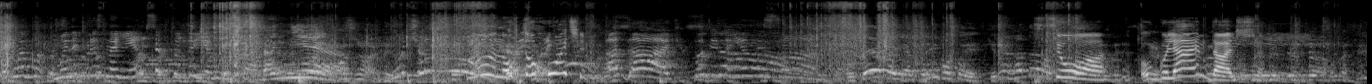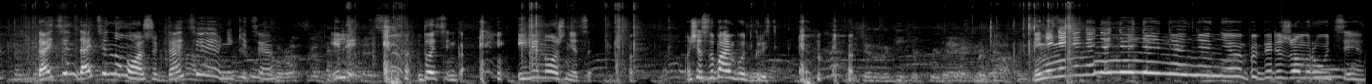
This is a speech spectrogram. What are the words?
Так ми, ми не признаємося, хто дає мені Та ні! Ну чому? Ну, ну хто хоче. Гадать, хто ти дає сам? У тебе є три попитки, не вгадала. Все, гуляем дальше. Дайте, дайте ножик, дайте Никите. Или, доченька, или ножницы. Он сейчас зубами будет грызть. Не-не-не-не-не-не-не-не-не-не, побережем Рути.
